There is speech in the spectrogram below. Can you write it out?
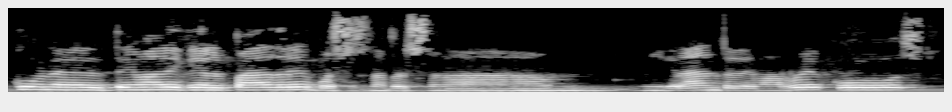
Con el tema de que el padre pues es una persona migrante de Marruecos,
